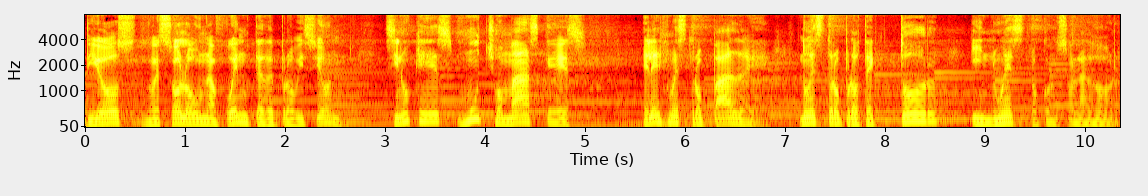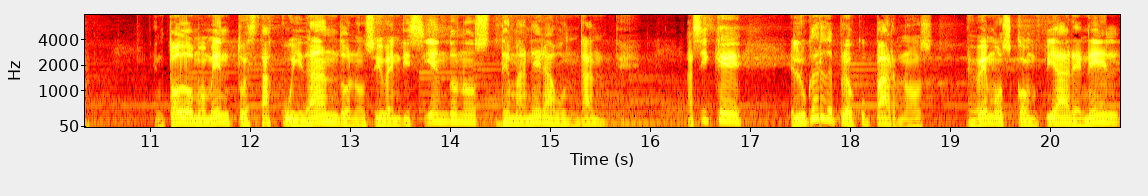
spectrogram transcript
Dios no es solo una fuente de provisión, sino que es mucho más que eso. Él es nuestro Padre, nuestro protector y nuestro consolador. En todo momento está cuidándonos y bendiciéndonos de manera abundante. Así que, en lugar de preocuparnos, debemos confiar en Él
